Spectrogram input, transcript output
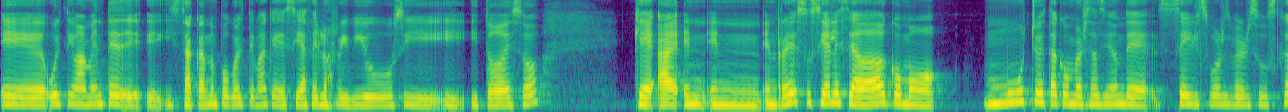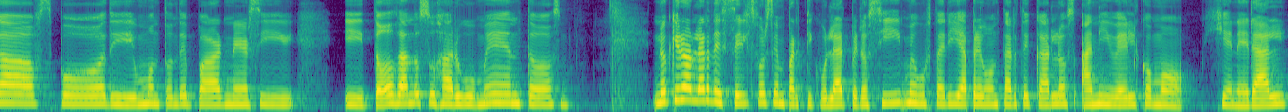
eh, últimamente, eh, y sacando un poco el tema que decías de los reviews y, todo eso, que en, redes sociales se ha dado como mucho esta conversación de Salesforce versus HubSpot y un montón de partners y, y todos dando sus argumentos. No quiero hablar de Salesforce en particular, pero sí me gustaría preguntarte, Carlos, a nivel como general,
